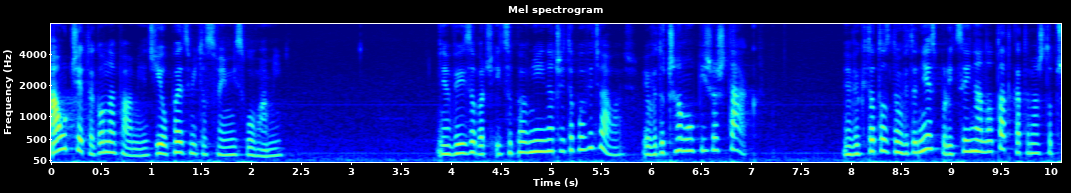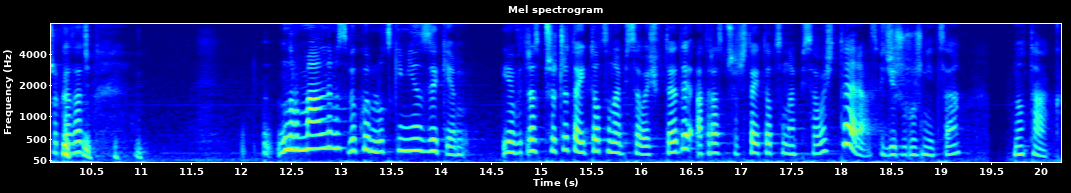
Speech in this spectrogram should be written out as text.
naucz się tego na pamięć i opowiedz mi to swoimi słowami. Ja mówię, i zobacz, i zupełnie inaczej to powiedziałaś. Ja mówię, to czemu piszesz tak? Ja mówię, kto to? Mówię, to nie jest policyjna notatka, ty masz to przekazać normalnym, zwykłym ludzkim językiem. Ja mówię, teraz przeczytaj to, co napisałeś wtedy, a teraz przeczytaj to, co napisałeś teraz. Widzisz różnicę? No tak.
